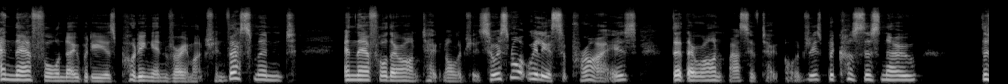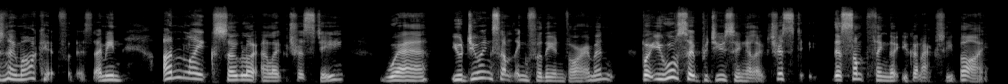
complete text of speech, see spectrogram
and therefore nobody is putting in very much investment and therefore there aren't technologies. So it's not really a surprise that there aren't massive technologies because there's no there's no market for this. I mean, unlike solar electricity, where you're doing something for the environment, but you're also producing electricity. There's something that you can actually buy.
